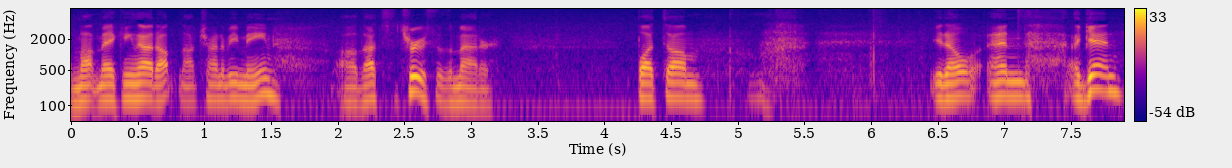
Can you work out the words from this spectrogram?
I'm not making that up, not trying to be mean. Uh, that's the truth of the matter. But, um, you know, and again,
